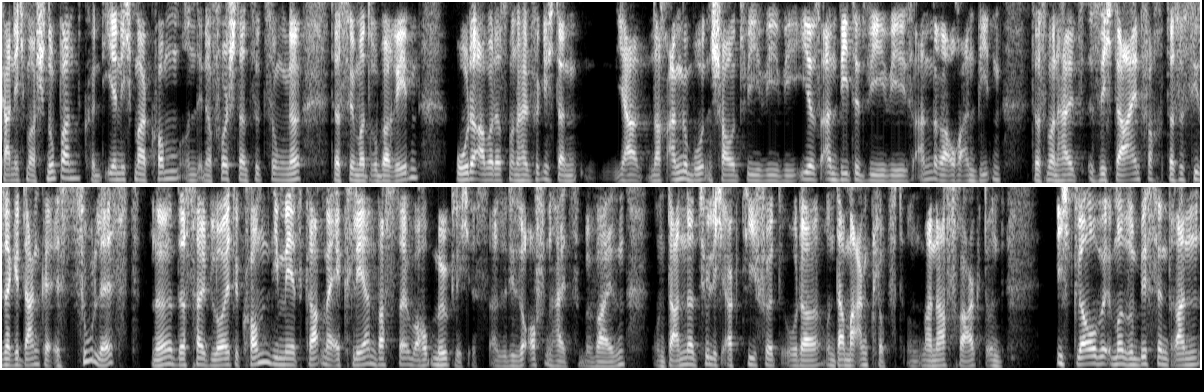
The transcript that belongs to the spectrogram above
kann ich mal schnuppern, könnt ihr nicht mal kommen und in der Vorstandssitzung, ne, dass wir mal drüber reden. Oder aber, dass man halt wirklich dann, ja, nach Angeboten schaut, wie, wie, wie ihr es anbietet, wie, wie es andere auch anbieten, dass man halt sich da einfach, das ist dieser Gedanke, es zulässt, ne, dass halt Leute kommen, die mir jetzt gerade mal erklären, was da überhaupt möglich ist. Also diese Offenheit zu beweisen und dann natürlich aktiv wird oder und da mal anklopft und mal nachfragt und ich glaube immer so ein bisschen dran,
